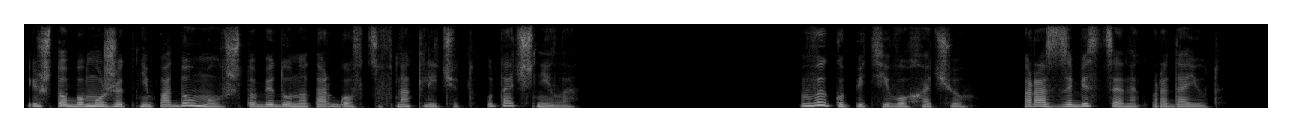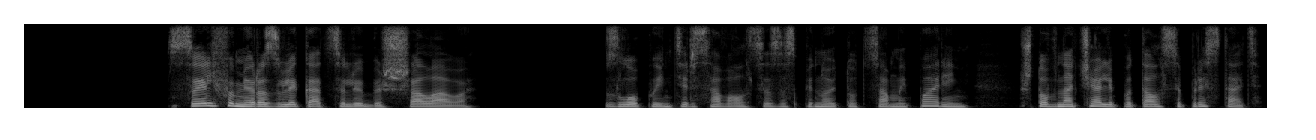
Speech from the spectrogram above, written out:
И чтобы мужик не подумал, что беду на торговцев накличет, уточнила. Выкупить его хочу, раз за бесценок продают. С эльфами развлекаться любишь, шалава, Зло поинтересовался за спиной тот самый парень, что вначале пытался пристать,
